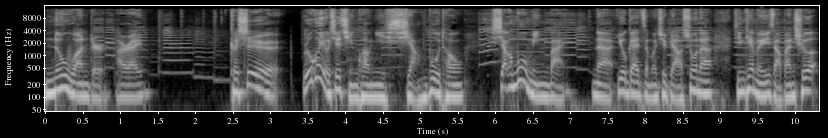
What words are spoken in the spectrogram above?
No wonder. All right. 可是 如果有些情况你想不通、想不明白，那又该怎么去表述呢？今天美语早班车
